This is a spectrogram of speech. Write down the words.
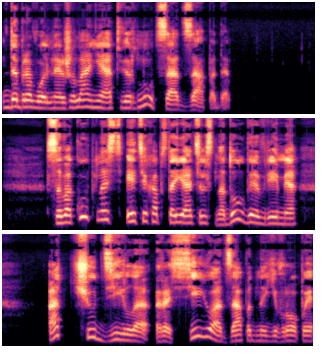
добровольное желание отвернуться от Запада. Совокупность этих обстоятельств на долгое время отчудила Россию от Западной Европы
